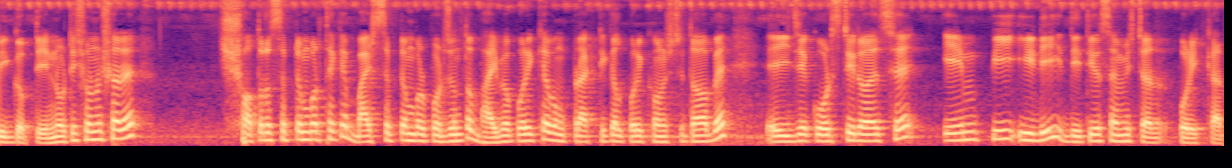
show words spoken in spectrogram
বিজ্ঞপ্তি। নোটিশ অনুসারে সতেরো সেপ্টেম্বর থেকে বাইশ সেপ্টেম্বর পর্যন্ত ভাইবা পরীক্ষা এবং প্র্যাকটিক্যাল পরীক্ষা অনুষ্ঠিত হবে। এই যে কোর্সটি রয়েছে, এমপিইডি, দ্বিতীয় সেমিস্টার পরীক্ষার।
